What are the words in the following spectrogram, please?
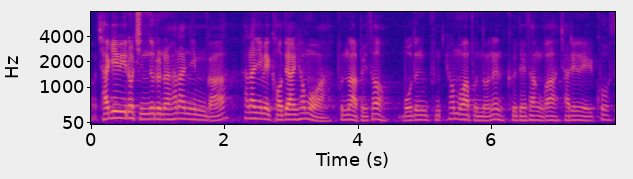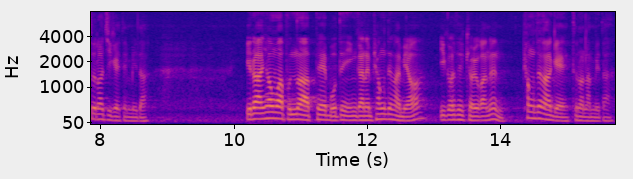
어, 자기 위로 짓누르는 하나님과 하나님의 거대한 혐오와 분노 앞에서 모든 분- 혐오와 분노는 그 대상과 자리를 잃고 쓰러지게 됩니다. 이러한 혐오와 분노 앞에 모든 인간은 평등하며 이것의 결과는 평등하게 드러납니다.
